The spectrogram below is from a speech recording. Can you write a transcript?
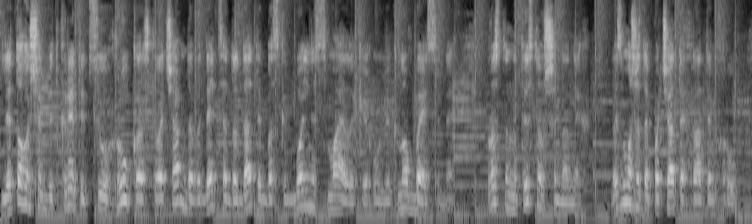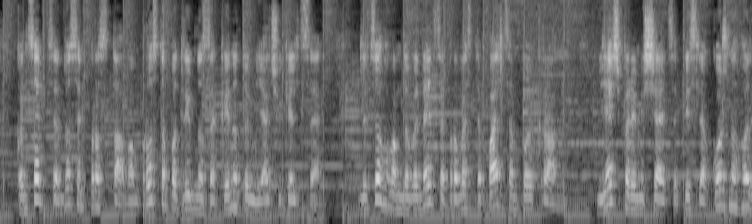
Для того, щоб відкрити цю гру, користувачам доведеться додати баскетбольні смайлики у вікно бесіди. Просто натиснувши на них, ви зможете почати грати в гру. Концепція досить проста, вам просто потрібно закинути м'яч у кільце. Для цього вам доведеться провести пальцем по екрану. М'яч переміщається після кожного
